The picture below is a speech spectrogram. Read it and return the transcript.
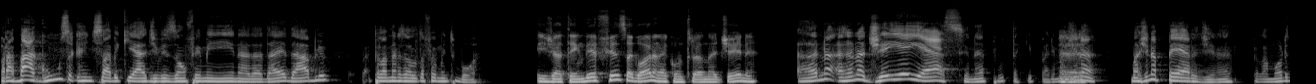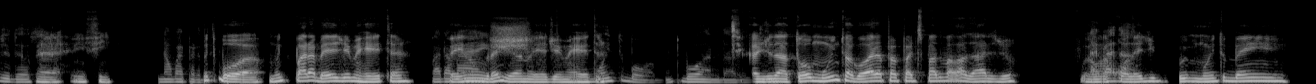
pra bagunça que a gente sabe que é a divisão feminina da, da EW, pelo menos a luta foi muito boa. E já tem defesa agora, né? Contra a Ana Jay, né? Ana, Ana JAS, né? Puta que pariu. Imagina, imagina perde, né? Pelo amor de Deus. É, enfim. Não vai perder. Muito boa. Muito parabéns, Jamie Hater. Parabéns. Fez um grande ano aí, a Jamie Hater. Muito boa, muito boa ano da Se candidatou muito agora pra participar do Valadares, viu? Foi É uma verdade. colete muito bem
